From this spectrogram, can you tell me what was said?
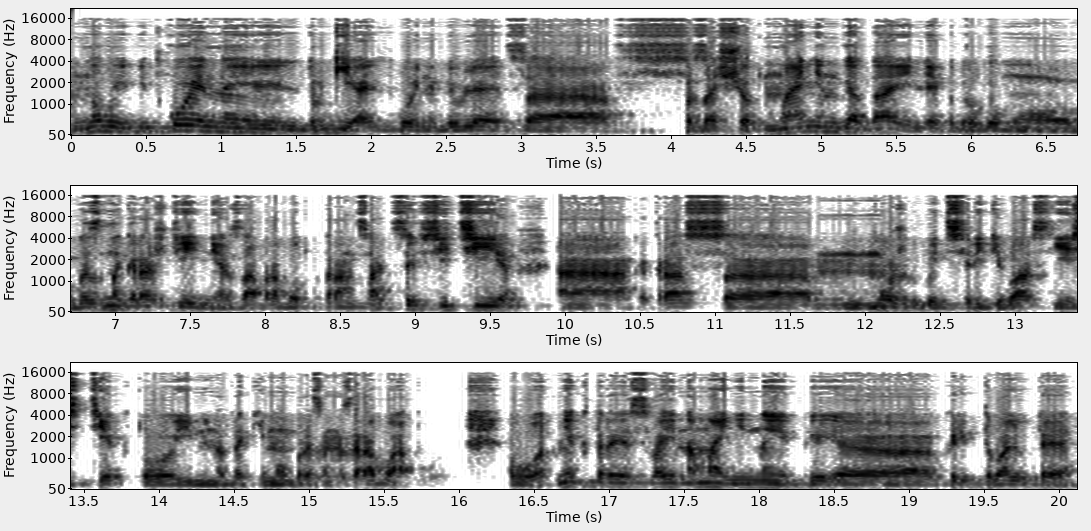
новые биткоины или другие альткоины появляются за счет майнинга, да, или по-другому вознаграждения за обработку транзакций в сети. А, как раз, а, может быть, среди вас есть те, кто именно таким образом зарабатывает. Вот. Некоторые свои намайненные э, криптовалюты,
